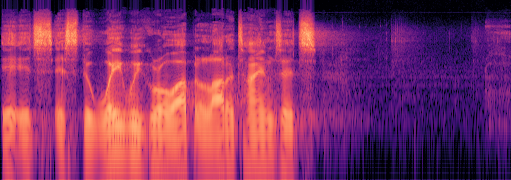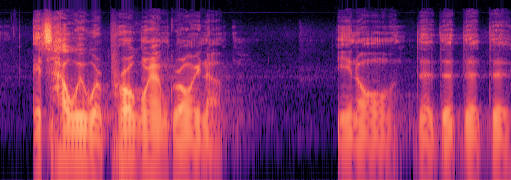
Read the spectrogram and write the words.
it's it's the way we grow up a lot of times it's it's how we were programmed growing up you know the the the the,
